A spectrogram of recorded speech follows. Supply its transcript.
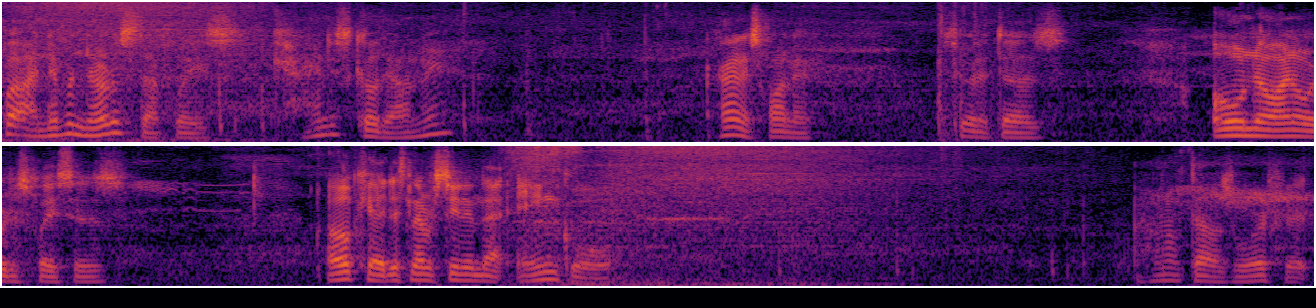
But I never noticed that place. Can I just go down there? I kind of just want to see what it does. Oh no, I know where this place is. Okay, I just never seen it in that angle. I don't know if that was worth it.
